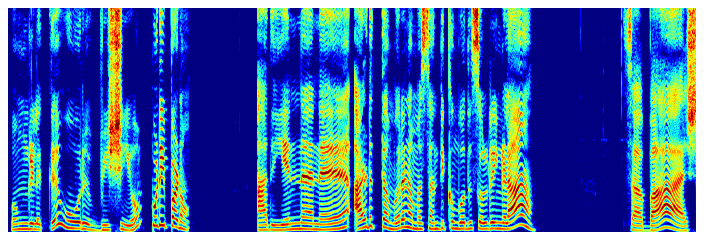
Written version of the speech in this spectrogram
உங்களுக்கு ஒரு விஷயம் பிடிப்படும் அது என்னன்னு அடுத்த முறை நம்ம சந்திக்கும் போது சொல்றீங்களா? சபாஷ்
